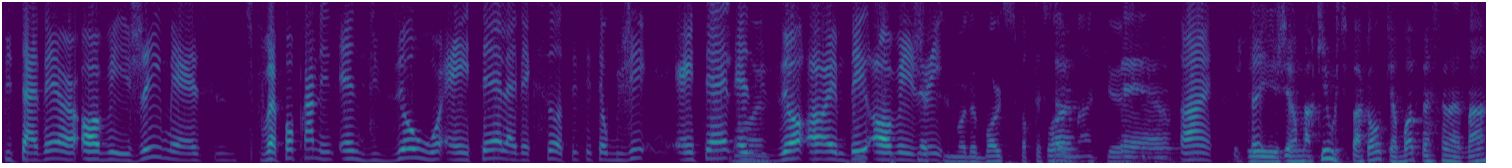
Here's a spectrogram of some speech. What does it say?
puis tu avais un AVG, mais tu pouvais pas prendre une Nvidia ou un Intel avec ça. Tu étais obligé Intel, Nvidia, AMD, AVG. Le motherboard supportait seulement que. Euh, j'ai remarqué aussi par contre que moi personnellement,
